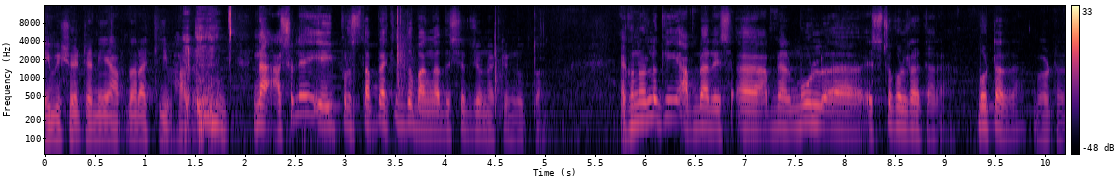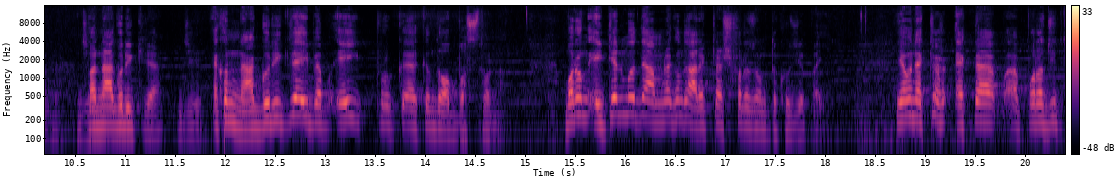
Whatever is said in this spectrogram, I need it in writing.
এই বিষয়টা নিয়ে আপনারা কি ভাবেন? না আসলে এই প্রস্তাবটা কিন্তু বাংলাদেশের জন্য একটা নতুন। এখন হলো কি আপনার আপনার মূল স্টক হোল্ডার কারা? ভোটাররা। ভোটাররা বা নাগরিকরা। জি। এখন নাগরিকরা এই এই কিন্তু অভ্যস্ত না। বরং এইটার মধ্যে আমরা কিন্তু আরেকটা ষড়যন্ত্র খুঁজে পাই। যেমন একটা একটা পরাজিত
